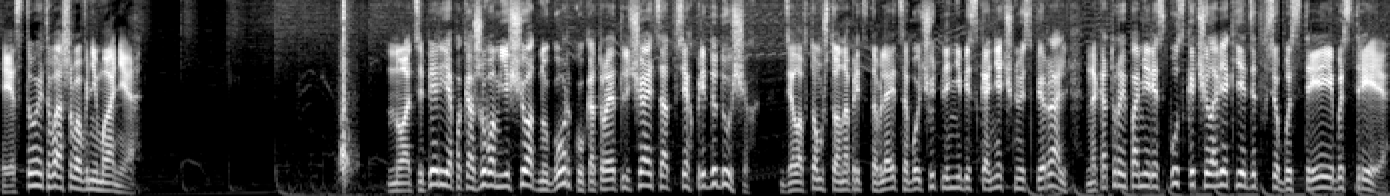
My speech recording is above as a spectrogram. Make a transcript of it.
и стоит вашего внимания. Ну а теперь я покажу вам еще одну горку, которая отличается от всех предыдущих. Дело в том, что она представляет собой чуть ли не бесконечную спираль, на которой по мере спуска человек едет все быстрее и быстрее,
